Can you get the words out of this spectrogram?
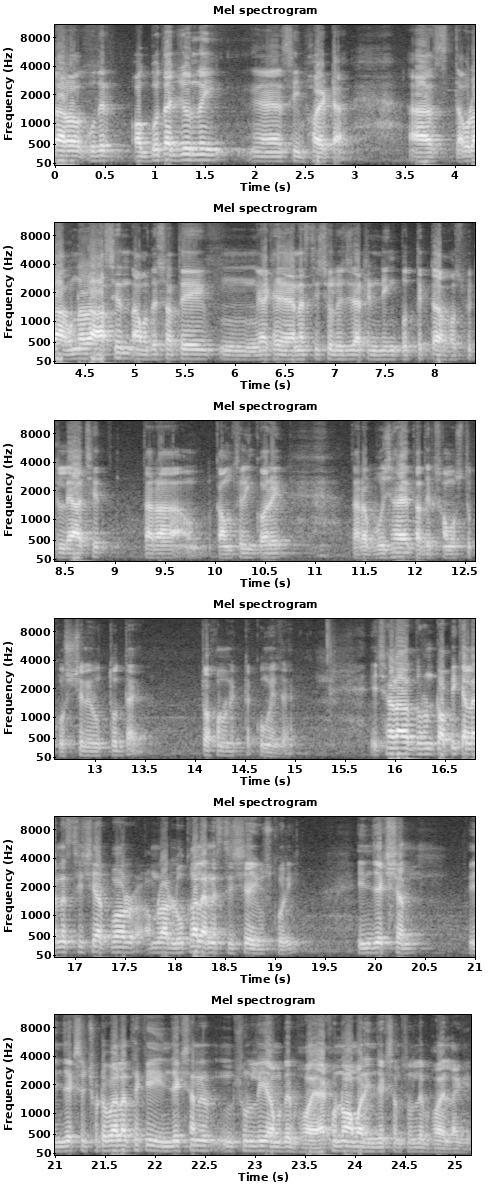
তারা ওদের অজ্ঞতার জন্যই সেই ভয়টা। ওরা ওনারা আসেন আমাদের সাথে অ্যানাস্থিসিওলজি অ্যাটেন্ডিং প্রত্যেকটা হসপিটালে আছে তারা কাউন্সেলিং করে তারা বোঝায় তাদের সমস্ত কোশ্চেনের উত্তর দেয় তখন অনেকটা কমে যায়। এছাড়া ধরুন টপিক্যাল অ্যানাস্থিসিয়ার পর আমরা লোকাল অ্যানাস্থিসিয়া ইউজ করি। ইঞ্জেকশন ইঞ্জেকশন ছোটোবেলা থেকে ইঞ্জেকশনের শুনলেই আমাদের ভয় এখনও আমার ইঞ্জেকশন শুনলে ভয় লাগে।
